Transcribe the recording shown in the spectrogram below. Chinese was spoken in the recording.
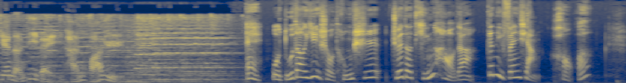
天南地北谈华语。哎，我读到一首童诗，觉得挺好的，跟你分享。好啊，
